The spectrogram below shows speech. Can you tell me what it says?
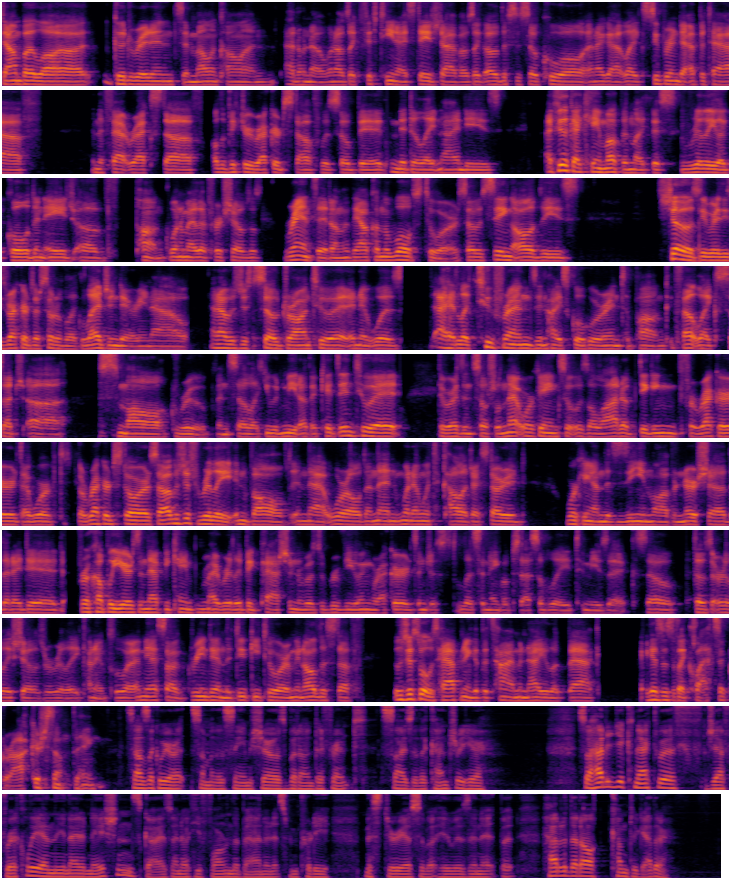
Down by Law, Good Riddance, and Millencolin. I don't know. When I was like 15, I stage dive. I was like, oh, this is so cool. And I got like super into Epitaph and the Fat Wreck stuff. All the Victory Record stuff was so big, mid to late 90s. I feel like I came up in like this really like golden age of punk. One of my other first shows was Rancid on the Out the Wolves tour. So I was seeing all of these shows where these records are sort of like legendary now. And I was just so drawn to it. And it was, I had like two friends in high school who were into punk. It felt like such a small group. And so, like, you would meet other kids into it. There wasn't social networking. So it was a lot of digging for records. I worked at a record store. So I was just really involved in that world. And then when I went to college, I started working on this zine law of inertia that i did for a couple years and that became my really big passion was reviewing records and just listening obsessively to music so those early shows were really kind of influential i mean i saw green day and the dookie tour i mean all this stuff it was just what was happening at the time and now you look back i guess it's like classic rock or something sounds like we were at some of the same shows but on different sides of the country here so, how did you connect with Geoff Rickly and the United Nations guys? I know he formed the band and it's been pretty mysterious about who was in it, but how did that all come together?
